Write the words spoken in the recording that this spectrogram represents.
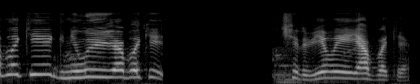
яблоки, гнилые яблоки, червивые яблоки.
